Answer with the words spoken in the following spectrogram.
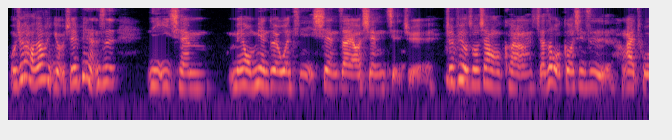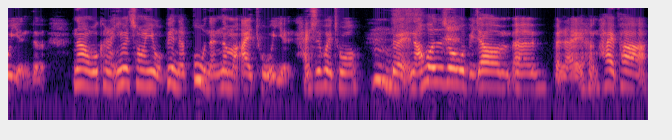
我觉得好像有些变成是你以前没有面对的问题，你现在要先解决。就譬如说，像我可能假设我个性是很爱拖延的，那我可能因为创业，我变得不能那么爱拖延，还是会拖。嗯，对，然后或者是说我比较呃，本来很害怕。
